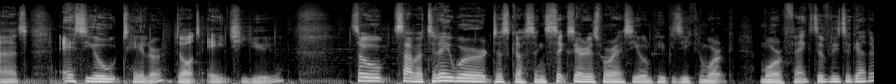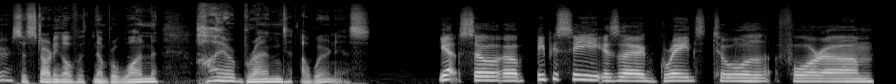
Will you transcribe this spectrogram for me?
at seotailor.hu. So, Csaba, today we're discussing six areas where SEO and PPC can work more effectively together. So, starting off with number one higher brand awareness. Yeah, so uh, PPC is a great tool for um,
